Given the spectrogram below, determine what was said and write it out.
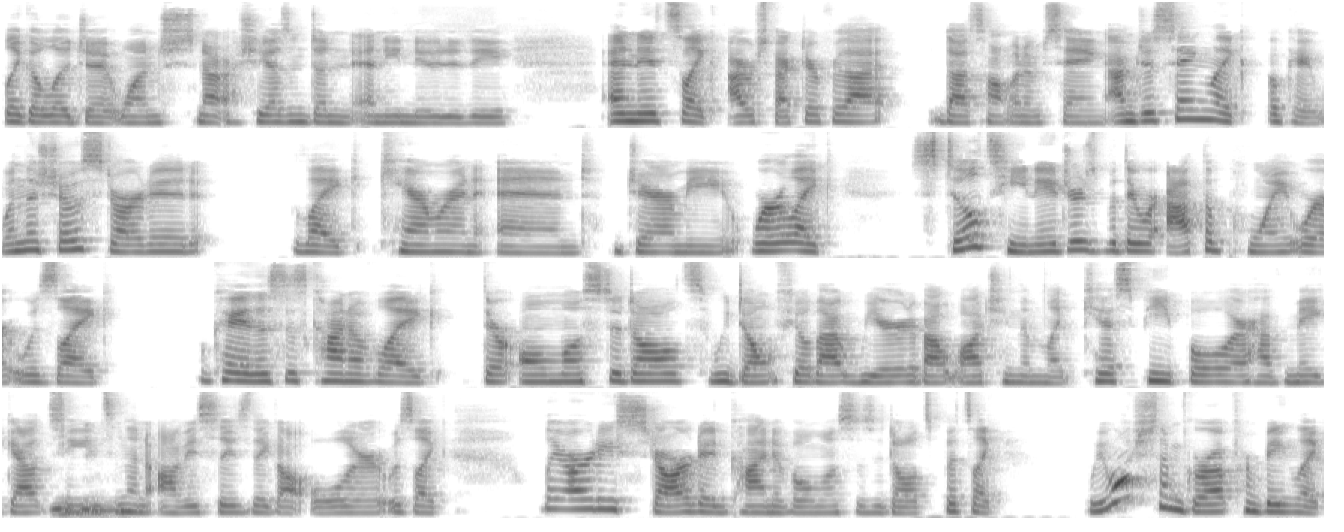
like a legit one. She's not. She hasn't done any nudity, and it's like I respect her for that. That's not what I'm saying. I'm just saying like okay, when the show started, like Cameron and Jeremy were like still teenagers, but they were at the point where it was like, okay, this is kind of like they're almost adults. We don't feel that weird about watching them like kiss people or have makeout scenes. Mhm. And then obviously as they got older, it was like they already started kind of almost as adults, but it's like we watched them grow up from being like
